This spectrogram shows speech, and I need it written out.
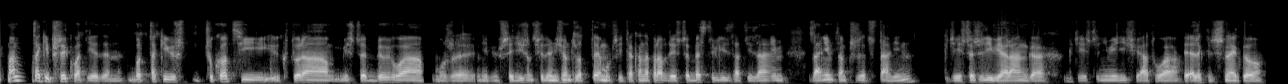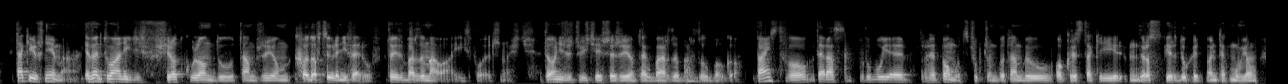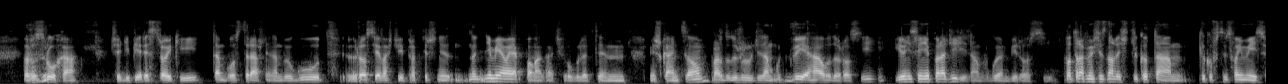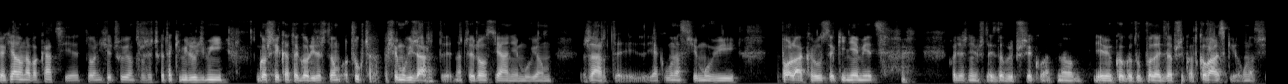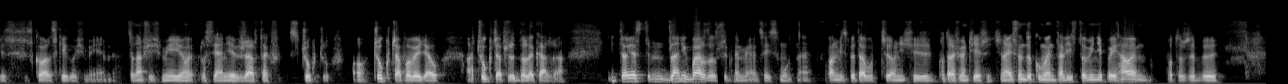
Mam taki przykład jeden, bo takiej już Czukocji, która jeszcze była może, nie wiem, 60-70 lat temu, czyli taka naprawdę jeszcze bez cywilizacji, zanim, zanim tam przyszedł Stalin, gdzie jeszcze żyli w jarangach, gdzie jeszcze nie mieli światła elektrycznego. Takiej już nie ma. Ewentualnie gdzieś w środku lądu tam żyją hodowcy reniferów. To jest bardzo mała ich społeczność. To oni rzeczywiście jeszcze żyją tak bardzo, bardzo ubogo. Państwo teraz próbuje trochę pomóc Czukczom, bo tam był okres takiej rozpierduchy, oni tak mówią, rozrucha, czyli pierestrojki. Tam było strasznie, tam był głód. Rosja właściwie praktycznie no, nie miała jak pomagać w ogóle tym mieszkańcom. Bardzo dużo ludzi tam wyjechało do Rosji i oni sobie nie poradzili tam w głębi Rosji. Potrafią się znaleźć tylko tam, tylko w tym swoim miejscu. Jak jadą na wakacje, to oni się czują troszeczkę takimi ludźmi gorszej kategorii. Zresztą o Czukczach się mówi żarty, znaczy Rosjanie mówią żarty. Jak u nas się mówi Polak, Rusek i Niemiec, chociaż nie wiem, czy to jest dobry przykład. No, nie wiem, kogo tu podać za przykład. Kowalskiego. U nas się z Kowalskiego śmiejemy. To nam się śmieją Rosjanie w żartach z Czukczów. O, Czukcza powiedział, a Czukcza przyszedł do lekarza. I to jest dla nich bardzo przygnębiające i smutne. Pan mnie spytał, czy oni się potrafią cieszyć. No, jestem dokumentalistą i nie pojechałem po to, żeby,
